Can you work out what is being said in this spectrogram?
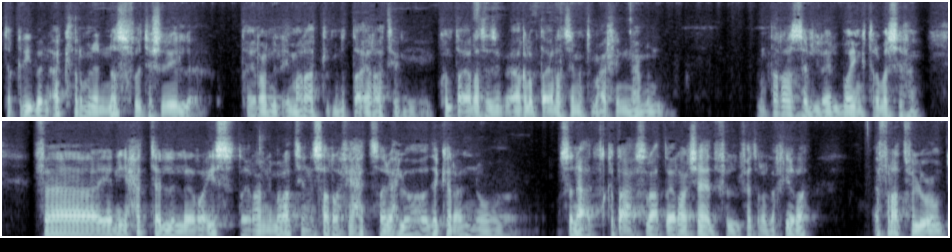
تقريبا أكثر من النصف لتشغيل طيران الإمارات من الطائرات. يعني كل طائرات زي أغلب الطائرات زي ما أنتم عارفين إنها من من طراز ال- البوينغ 777 فيعني حتى الرئيس طيران الإمارات يعني صرح في حد صريح له ذكر أنه صناعة قطاع صناعة الطيران شهد في الفترة الأخيرة افراط في الوعود.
